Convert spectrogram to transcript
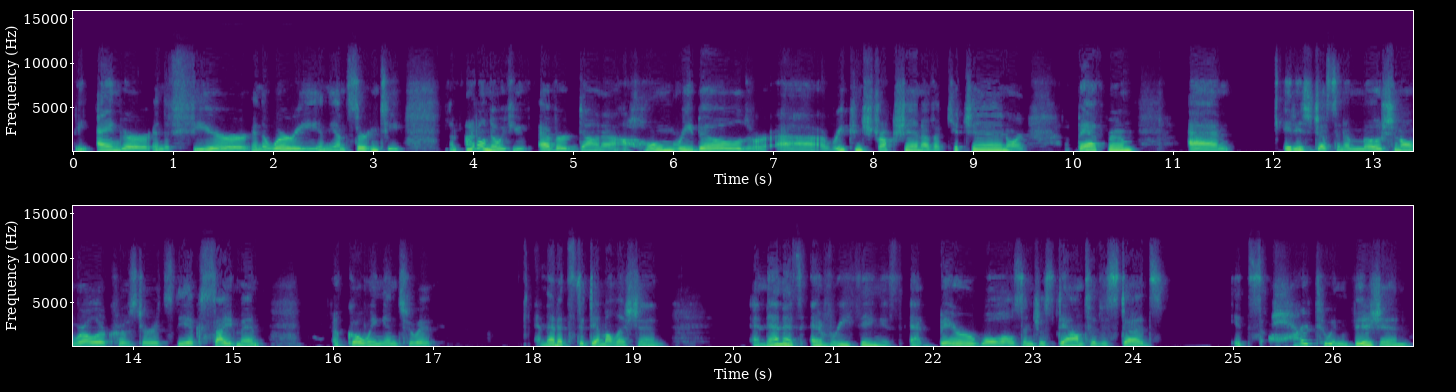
the anger and the fear and the worry and the uncertainty. And i don't know if you've ever done a, a home rebuild or a, a reconstruction of a kitchen or a bathroom and it is just an emotional roller coaster. It's the excitement of going into it and then it's the demolition and then as everything is at bare walls and just down to the studs, it's hard to envision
